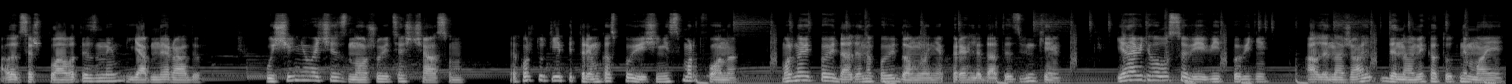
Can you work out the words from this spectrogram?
але все ж плавати з ним я б не радив. Ущільнювачі зношуються з часом. Також тут є підтримка сповіщень з смартфона. Можна відповідати на повідомлення, переглядати дзвінки. Є навіть голосові відповіді, але, на жаль, динаміка тут немає.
